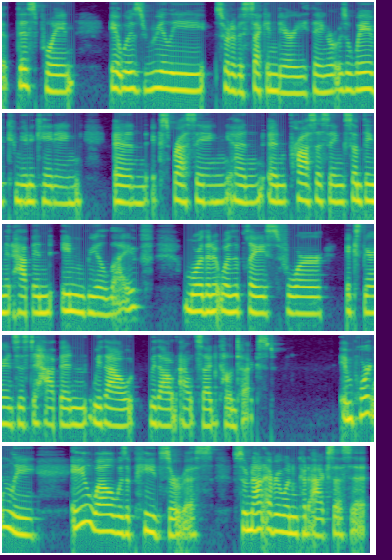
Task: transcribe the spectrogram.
at this point, it was really sort of a secondary thing, or it was a way of communicating and expressing and and processing something that happened in real life more than it was a place for experiences to happen without without outside context. Importantly, AOL was a paid service, so not everyone could access it.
